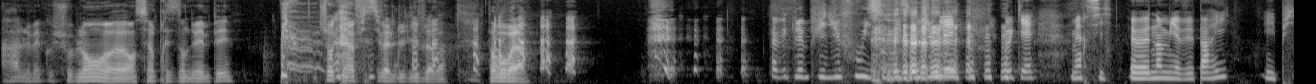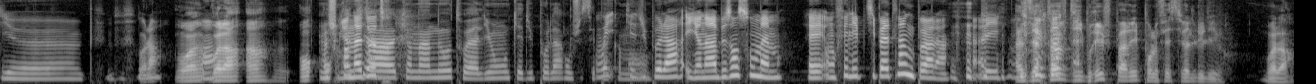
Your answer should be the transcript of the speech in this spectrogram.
Ah, le mec aux cheveux blancs, euh, ancien président de l'UMP. Je crois qu'il y a un festival du livre là-bas. Enfin bon, voilà. Avec le puits du fou, ils sont, ils sont jumelés. ok, merci. Euh, non, mais il y avait Paris. Et puis, euh, voilà. Ouais, Hein voilà. Hein. On- je Il y en crois a qu'il y, a- d'autres. qu'il y en a un autre ouais, à Lyon, qui a du polar ou je sais oui, pas comment. qui est du polar. Et il y en a un Besançon même. Eh, on fait les petits patelins ou pas là? Allez. Azertov dit brief Paris pour le festival du livre. Voilà.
